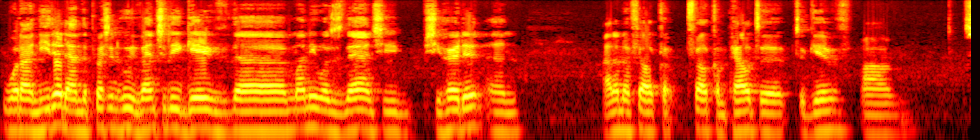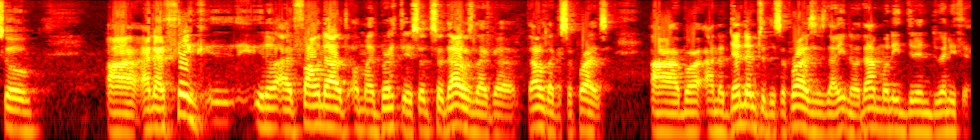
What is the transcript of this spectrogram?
what I needed, and the person who eventually gave the money was there, and she she heard it, and I don't know felt felt compelled to to give. Um, so, uh, and I think you know I found out on my birthday, so so that was like a that was like a surprise. Uh, but an addendum to the surprise is that you know that money didn't do anything.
